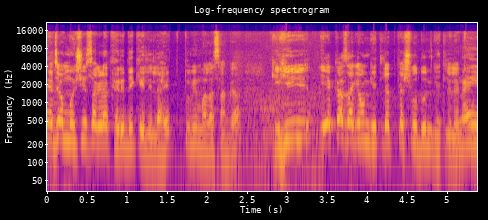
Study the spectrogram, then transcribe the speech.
या ज्या म्हशी सगळ्या खरेदी केलेल्या आहेत तुम्ही मला सांगा की ही एका जागेवरून घेतल्यात का शोधून घेतलेल्या नाही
